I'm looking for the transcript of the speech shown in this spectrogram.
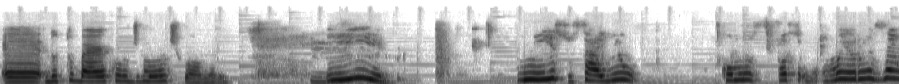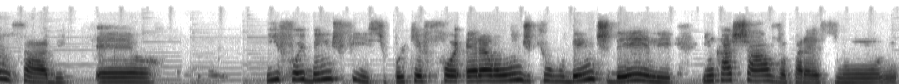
é, do tubérculo de Montgomery. Uhum. E nisso saiu como se fosse uma erosão, sabe? É, e foi bem difícil, porque foi, era onde que o dente dele encaixava, parece, no,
